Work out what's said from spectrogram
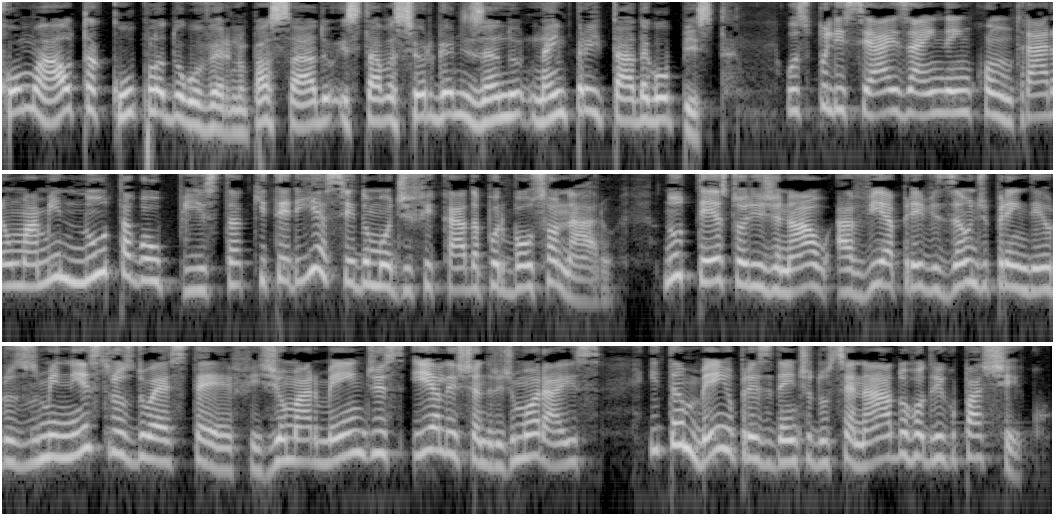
como a alta cúpula do governo passado estava se organizando na empreitada golpista os policiais ainda encontraram uma minuta golpista que teria sido modificada por Bolsonaro. No texto original, havia a previsão de prender os ministros do STF, Gilmar Mendes e Alexandre de Moraes, e também o presidente do Senado, Rodrigo Pacheco.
